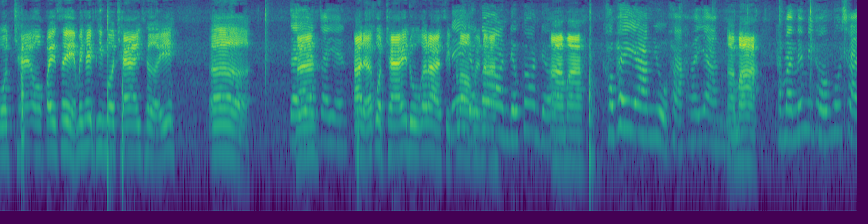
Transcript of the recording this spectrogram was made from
กดแชร์ออกไปสิไม่ใช่พิมพ์มาแชร์เฉย เออ ใจเย็นนะ ใจเย็นอ่าเดี๋ยวกดแชร์ให้ดูก็ได้สิบนี่รอบเดี๋ยวเลยก่นะอนเดี๋ยวก่อนเดี๋ยวอ่ามา เขาพยายามอยู่ค่ะพยายามอยู่อ่ามาทำไมไม่มีคำว่าผู้ชาย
